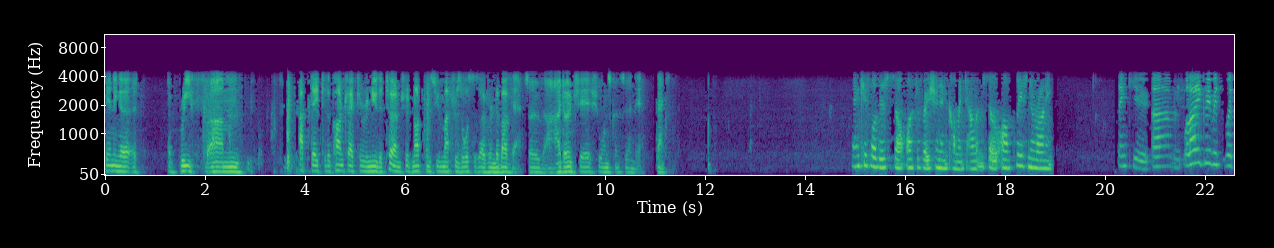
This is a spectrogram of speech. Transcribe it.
sending a, a brief um, update to the contract to renew the term should not consume much resources over and above that. So I don't share Seun's concern there. Thanks. Thank you for this uh, observation and comment, Alan. So um, please, Nurani. Thank you. Um, well, I agree with, with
